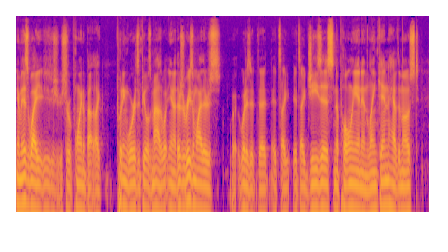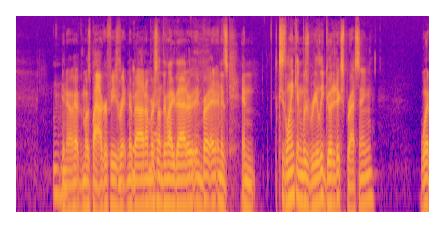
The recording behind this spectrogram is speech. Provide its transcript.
I mean, this is why you, your sort of point about like putting words in people's mouths. What you know, there's a reason why there's what, what is it that it's like it's like Jesus, Napoleon, and Lincoln have the most you know, have the most biographies written about them or something like that. Or, and, and it's, and because Lincoln was really good at expressing what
